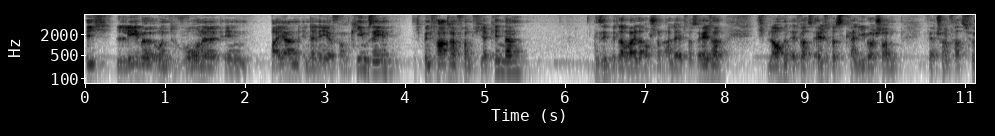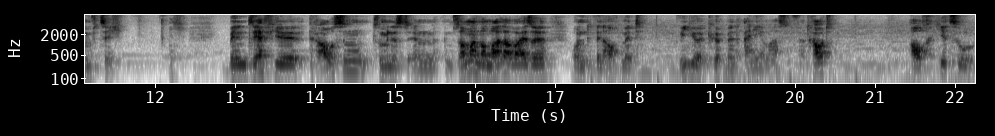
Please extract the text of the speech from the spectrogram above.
Ich lebe und wohne in Bayern in der Nähe vom Chiemsee. Ich bin Vater von vier Kindern. Die sind mittlerweile auch schon alle etwas älter. Ich bin auch ein etwas älteres Kaliber schon. Ich werde schon fast 50. Ich bin sehr viel draußen, zumindest im, im Sommer normalerweise und bin auch mit Video-Equipment einigermaßen vertraut. Auch hierzu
